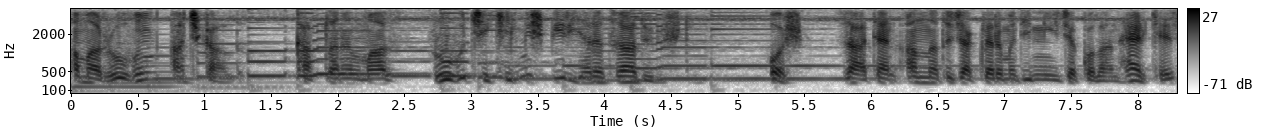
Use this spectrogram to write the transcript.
ama ruhun aç kaldı. Katlanılmaz, ruhu çekilmiş bir yaratığa dönüştün. Hoş, zaten anlatacaklarımı dinleyecek olan herkes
